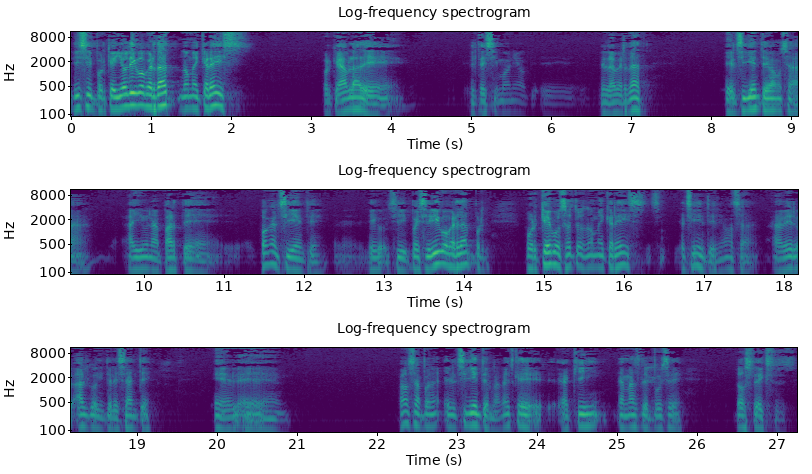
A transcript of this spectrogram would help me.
Dice, porque yo digo verdad, no me creéis. Porque habla de el testimonio eh, de la verdad. El siguiente, vamos a, hay una parte, ponga el siguiente. Digo, si, pues si digo verdad, ¿por, ¿por qué vosotros no me creéis? El siguiente, vamos a, a ver algo interesante. Eh, vamos a poner el siguiente, hermano. Es que aquí nada más le puse dos textos.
